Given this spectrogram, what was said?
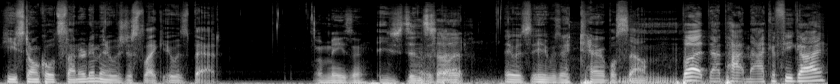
he Stone Cold stunnered him, and it was just like it was bad. Amazing. He just didn't It was sell bad. it. It was it was a terrible sell. Mm. But that Pat McAfee guy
